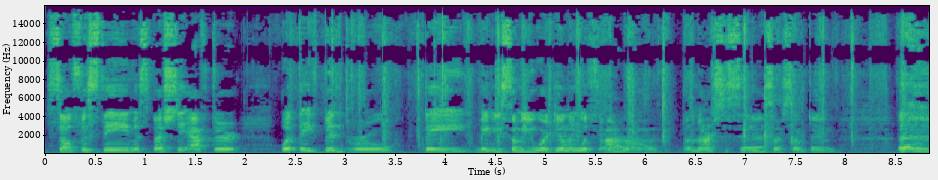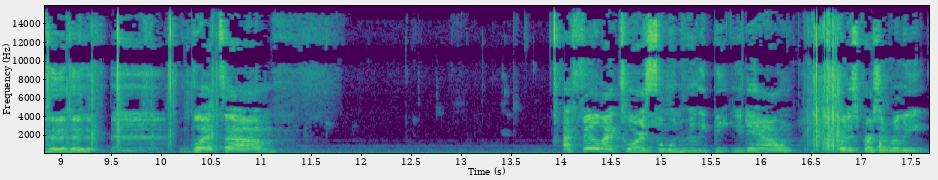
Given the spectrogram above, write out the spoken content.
self-esteem, especially after what they've been through they maybe some of you are dealing with i don't know a narcissist or something but um i feel like taurus someone really beat you down or this person really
